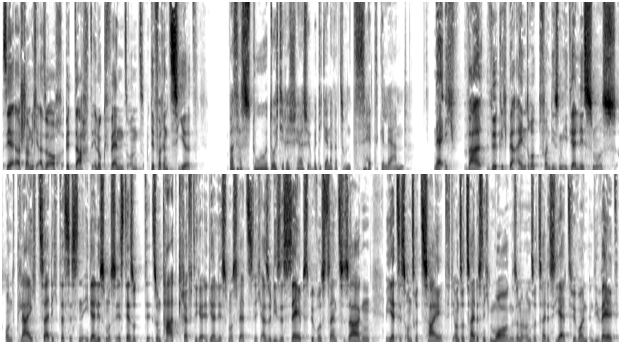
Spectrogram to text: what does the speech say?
sehr erstaunlich, also auch bedacht, eloquent und differenziert. Was hast du durch die Recherche über die Generation Z gelernt? Na, ich war wirklich beeindruckt von diesem Idealismus und gleichzeitig, dass es ein Idealismus ist, der so, so ein tatkräftiger Idealismus letztlich. Also dieses Selbstbewusstsein zu sagen, jetzt ist unsere Zeit, unsere Zeit ist nicht morgen, sondern unsere Zeit ist jetzt. Wir wollen die Welt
